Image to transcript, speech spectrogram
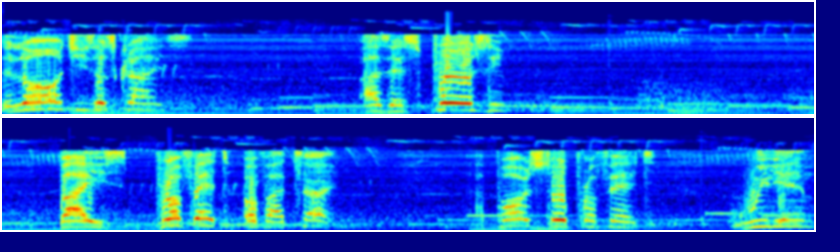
The Lord Jesus Christ has exposed him by his prophet of our time, apostle prophet William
